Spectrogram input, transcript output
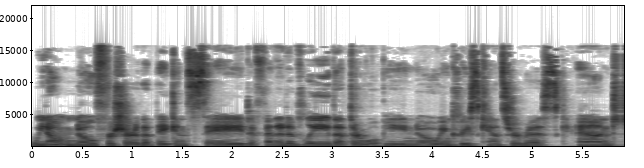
we don't know for sure that they can say definitively that there will be no increased cancer risk. And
